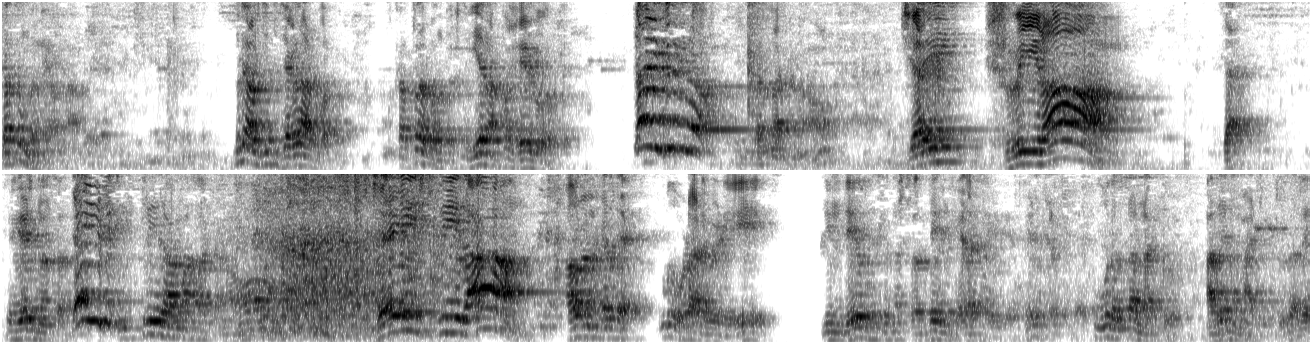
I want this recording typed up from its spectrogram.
ಕರ್ಕೊಂಡ್ ಬನ್ನಿ ಅವನ ನೋಡಿ ಅವ್ರ ಜೊತೆ ಜಗಳ ಆಡ್ಬಾರ್ದು ಹತ್ರ ಬಂದ ತಕ್ಷಣ ಏನಪ್ಪ ಹೇಳು ಅಂತೆ ಜೈ ಶ್ರೀರಾಮ್ ಅಲ್ಲ ಕಣೋ ಜೈ ಶ್ರೀರಾಮ್ ಸರ್ ಹೇಳಿ ನಾನು ಸರ್ ಜೈ ಶ್ರೀ ಶ್ರೀರಾಮ್ ಅಲ್ಲ ಕಣೋ ಜೈ ಶ್ರೀರಾಮ್ ಅವರನ್ನು ಕರೆದೆ ಕೂಡ ಓಡಾಡಬೇಡಿ ನಿಮ್ಮ ದೇವ್ರ ಹೆಸರನ್ನ ಶ್ರದ್ಧೆಯಿಂದ ಹೇಳಕ್ಕೆ ಇದೆ ಅಂತ ಹೇಳಿ ಕಳಿಸ್ತಾರೆ ಊರೆಲ್ಲ ನಕ್ಕು. ಅದೇನು ಆಟಿಟ್ಯೂಡ್ ಅದೇ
